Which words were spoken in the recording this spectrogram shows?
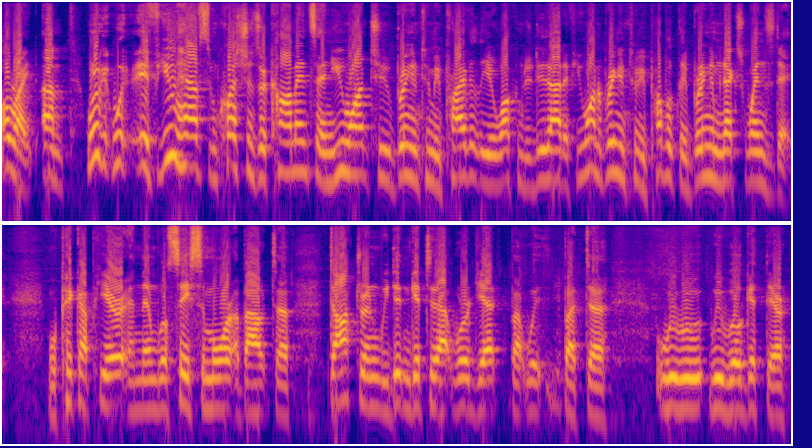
All right. Um, we're, we if you have some questions or comments and you want to bring them to me privately, you're welcome to do that. If you want to bring them to me publicly, bring them next Wednesday. We'll pick up here and then we'll say some more about uh, doctrine. We didn't get to that word yet, but we, but uh, we, will, we will get there.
